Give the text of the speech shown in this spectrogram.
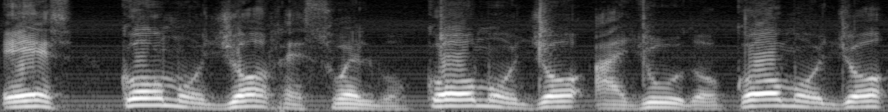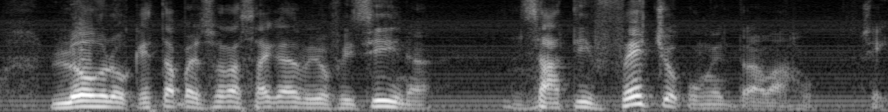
es cómo yo resuelvo, cómo yo ayudo, cómo yo logro que esta persona salga de mi oficina satisfecho con el trabajo. Sí.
